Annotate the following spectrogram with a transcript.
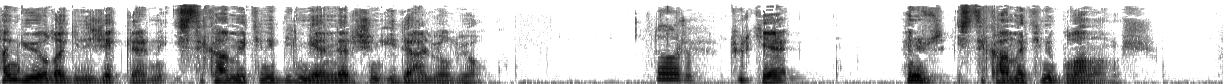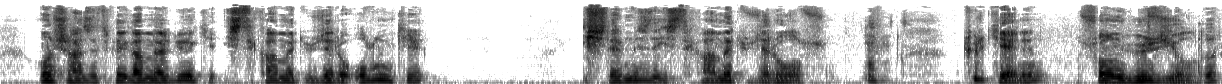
Hangi yola gideceklerini, istikametini bilmeyenler için ideal yol yok. Doğru. Türkiye henüz istikametini bulamamış. Onun için Hazreti Peygamber diyor ki istikamet üzere olun ki işleriniz de istikamet üzere olsun. Evet. Türkiye'nin son 100 yıldır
